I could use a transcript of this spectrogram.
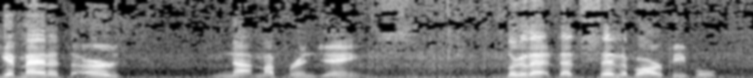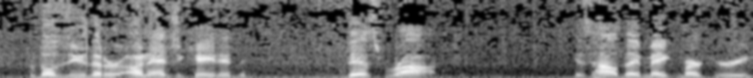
get mad at the earth, not my friend James. Look at that. That's cinnabar, people. For those of you that are uneducated, this rock is how they make mercury.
